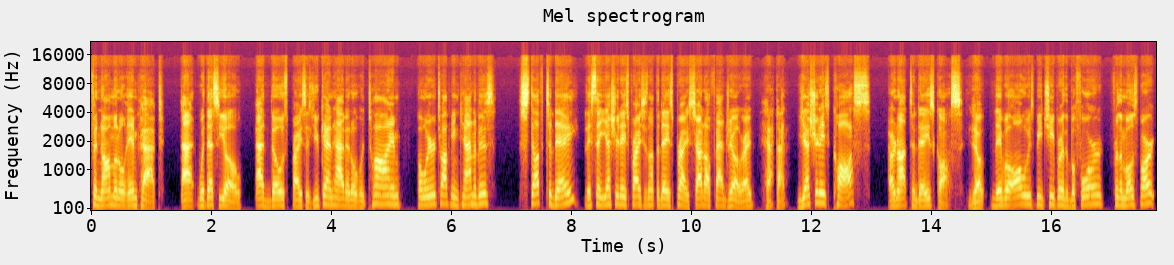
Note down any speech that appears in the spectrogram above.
phenomenal impact at with SEO at those prices. You can't have it over time. But when you're talking cannabis, stuff today, they say yesterday's price is not today's price. Shout out Fat Joe, right? Yesterday's costs are not today's costs. yep. They will always be cheaper than before for the most part.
